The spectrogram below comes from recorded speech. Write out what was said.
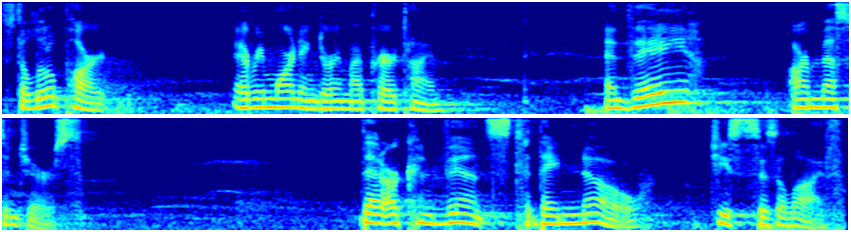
just a little part every morning during my prayer time. And they are messengers that are convinced they know Jesus is alive.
